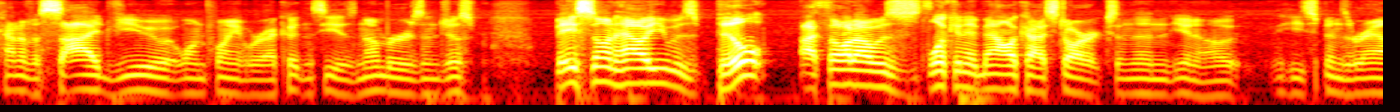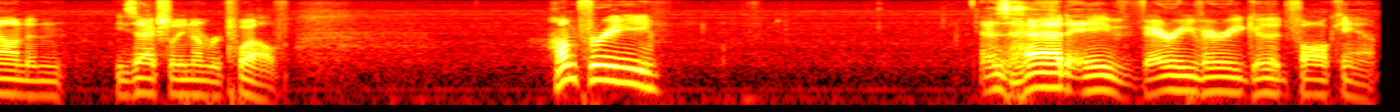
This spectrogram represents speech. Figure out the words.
kind of a side view at one point where I couldn't see his numbers. And just based on how he was built, I thought I was looking at Malachi Starks. And then, you know, he spins around and he's actually number 12. Humphrey has had a very, very good fall camp.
